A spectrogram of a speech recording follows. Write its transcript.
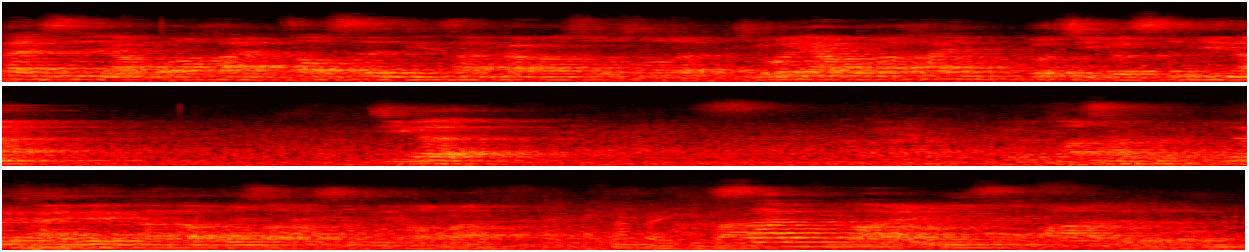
但是亚伯拉罕照圣经上刚刚所说的，请问亚伯拉罕有几个士兵呢？几个？马上，我们再看一遍，看到多少个士兵好吗？三百一十八。三百一十八个人，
